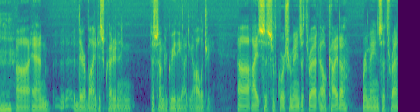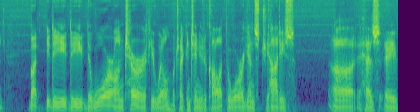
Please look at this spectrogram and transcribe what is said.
uh, and thereby discrediting to some degree the ideology. Uh, ISIS, of course, remains a threat. Al Qaeda remains a threat. But the, the, the war on terror, if you will, which I continue to call it, the war against jihadis, uh, has a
